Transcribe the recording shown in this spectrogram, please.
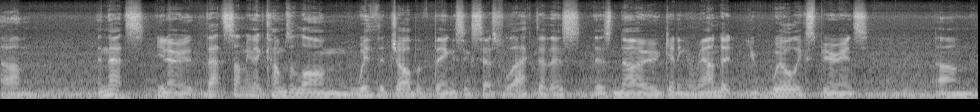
Um, and that's you know that's something that comes along with the job of being a successful actor. There's there's no getting around it. You will experience, um,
